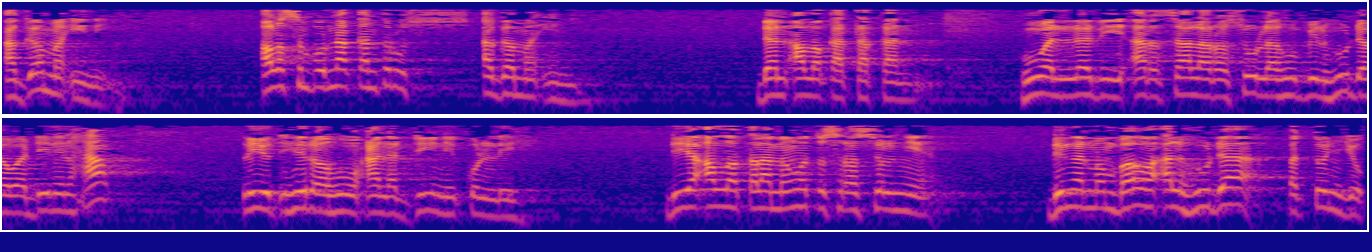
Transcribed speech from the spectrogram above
agama ini. Allah sempurnakan terus agama ini. Dan Allah katakan, "Huwallazi arsala rasulahu bil huda wa dinil haq liyudhhirahu 'ala dini kullih." Dia Allah telah mengutus rasulnya dengan membawa al-huda, petunjuk,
